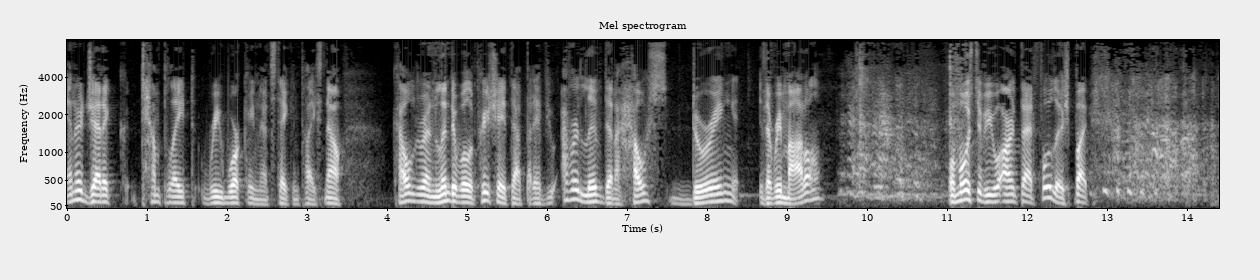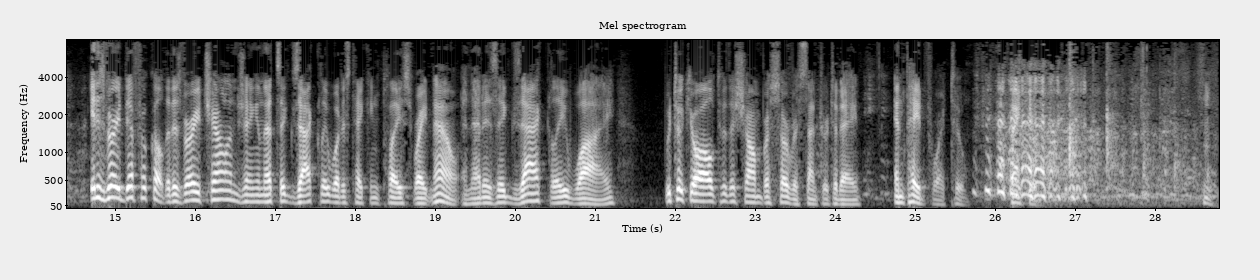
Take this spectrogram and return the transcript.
energetic template reworking that's taking place now Cauldre and Linda will appreciate that, but have you ever lived in a house during the remodel? well, most of you aren't that foolish, but it is very difficult. It is very challenging, and that's exactly what is taking place right now. And that is exactly why we took you all to the Shaumbra Service Center today and paid for it too. Thank you.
